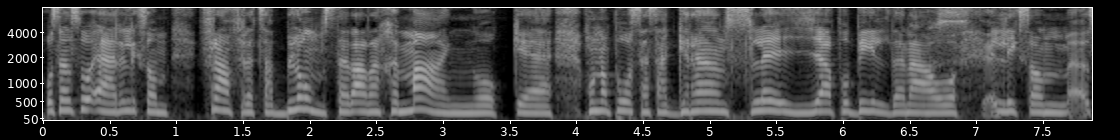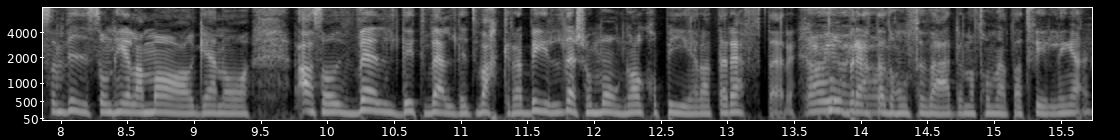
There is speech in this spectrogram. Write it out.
och sen så är det liksom framför ett så här blomsterarrangemang och eh, hon har på sig en så grön slöja på bilderna och liksom, sen visar hon hela magen och alltså väldigt, väldigt vackra bilder som många har kopierat därefter. Ja, Då ja, berättade ja. hon för världen att hon väntar tvillingar.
